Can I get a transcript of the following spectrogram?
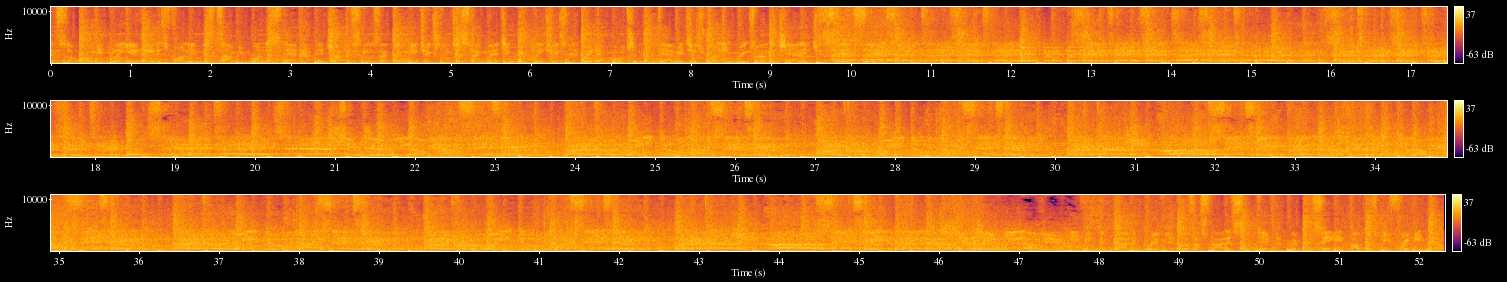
it's all social debt representing. I was befriending now.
